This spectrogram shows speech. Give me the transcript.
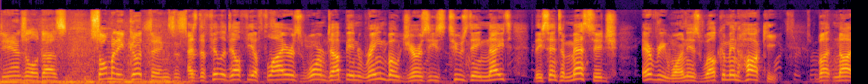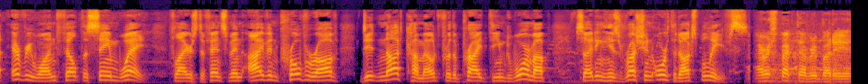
DeAngelo does so many good things. As the Philadelphia Flyers warmed up in rainbow jerseys Tuesday night, they sent a message Everyone is welcome in hockey. But not everyone felt the same way. Flyers defenseman Ivan Provorov did not come out for the pride themed warm up, citing his Russian Orthodox beliefs. I respect everybody.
